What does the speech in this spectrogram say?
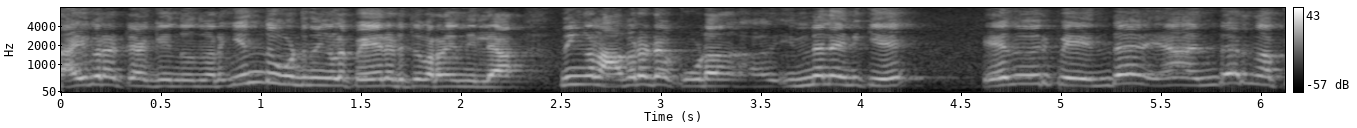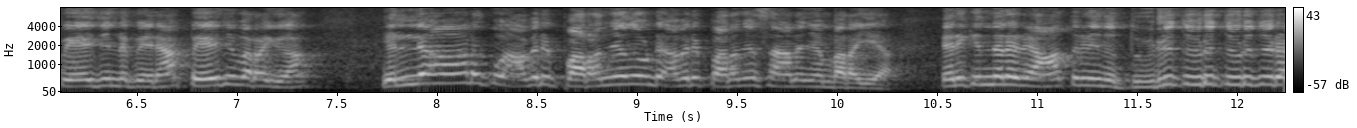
സൈബർ അറ്റാക്ക് ചെയ്യുന്നു എന്ന് പറയും എന്തുകൊണ്ട് നിങ്ങൾ പേരെടുത്ത് പറയുന്നില്ല? നിങ്ങൾ അവരുടെ കൂടെ ഇന്നലെ എനിക്ക് ഏതോ ഒരു പേ എന്താ എന്തായിരുന്നു ആ പേജിന്റെ പേര്? ആ പേജ് പറയുക. എല്ലാവർക്കും അവർ പറഞ്ഞതുകൊണ്ട് അവർ പറഞ്ഞ സാധനം ഞാൻ പറയുക. എനിക്ക് ഇന്നലെ രാത്രി നിന്ന് തുരു തുരു തുരു തുര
